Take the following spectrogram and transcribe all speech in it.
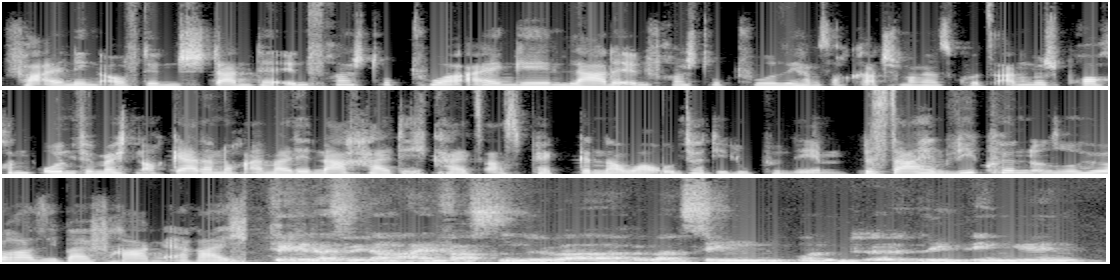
vor allen Dingen auf den Stand der Infrastruktur eingehen, Ladeinfrastruktur. Sie haben es auch gerade schon mal ganz kurz angesprochen. Und wir möchten auch gerne noch einmal den Nachhaltigkeitsaspekt genauer unter die Lupe nehmen. Bis dahin, wie können unsere Hörer Sie bei Fragen erreichen? Ich denke, das wird am einfachsten über, über Zing und äh, LinkedIn gehen.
